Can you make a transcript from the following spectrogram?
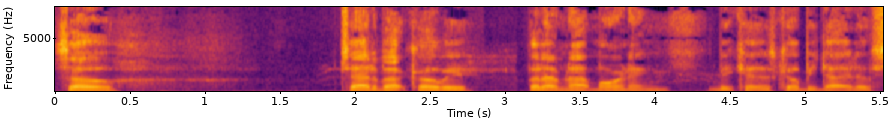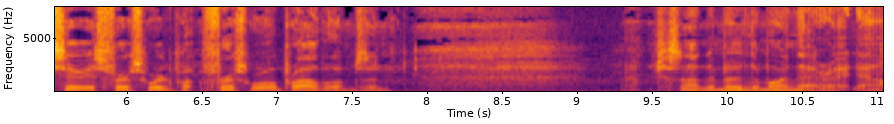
So, sad about Kobe, but I'm not mourning because Kobe died of serious first world, first world problems, and I'm just not in the mood to mourn that right now.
